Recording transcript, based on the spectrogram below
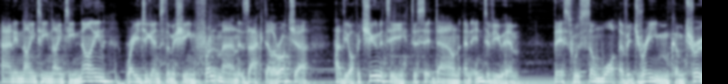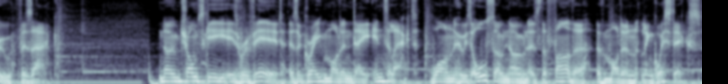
And in 1999, Rage Against the Machine frontman Zack De La Rocha had the opportunity to sit down and interview him. This was somewhat of a dream come true for Zack. Noam Chomsky is revered as a great modern day intellect, one who is also known as the father of modern linguistics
